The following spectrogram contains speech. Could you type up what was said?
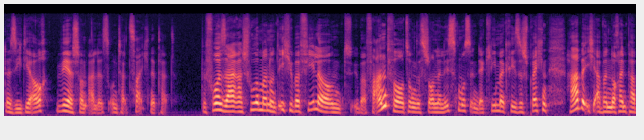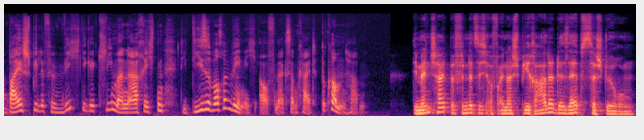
da seht ihr auch, wer schon alles unterzeichnet hat. Bevor Sarah Schurmann und ich über Fehler und über Verantwortung des Journalismus in der Klimakrise sprechen, habe ich aber noch ein paar Beispiele für wichtige Klimanachrichten, die diese Woche wenig Aufmerksamkeit bekommen haben. Die Menschheit befindet sich auf einer Spirale der Selbstzerstörung.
